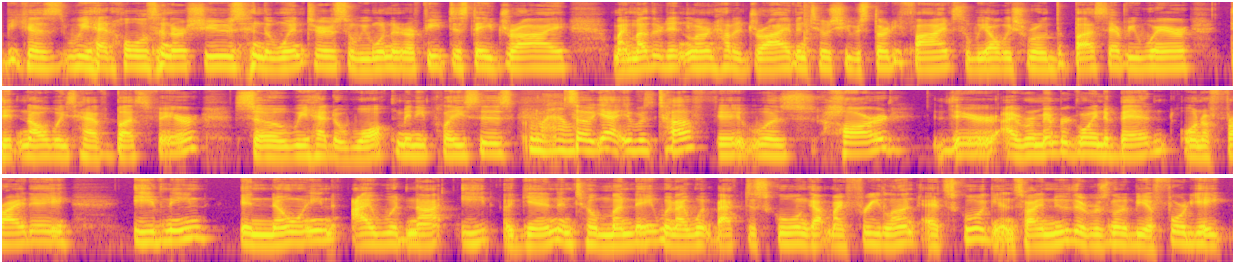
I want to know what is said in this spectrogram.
because we had holes in our shoes in the winter. So we wanted our feet to stay dry. My mother didn't learn how to drive until she was 35. So we always rode the bus everywhere, didn't always have bus fare. So we had to walk many places. Wow. So yeah, it was tough. It was hard. There, I remember going to bed on a Friday evening in knowing I would not eat again until Monday when I went back to school and got my free lunch at school again. So I knew there was going to be a 48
